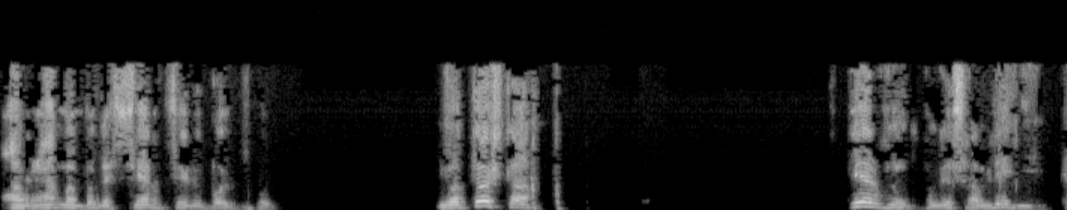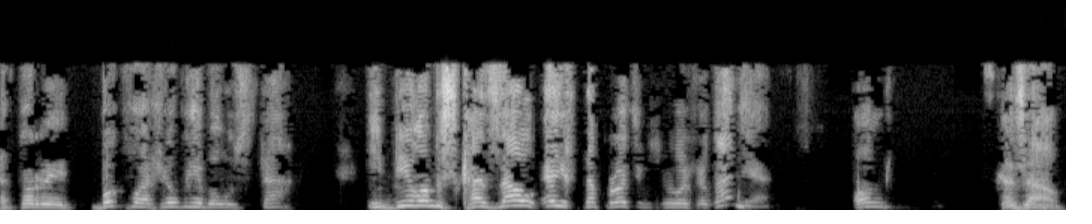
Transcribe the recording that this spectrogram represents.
Авраама было сердце и любовь к Богу. И вот то, что первое благословление, которое Бог вложил в его уста, и Билом сказал их напротив своего желания, он сказал,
